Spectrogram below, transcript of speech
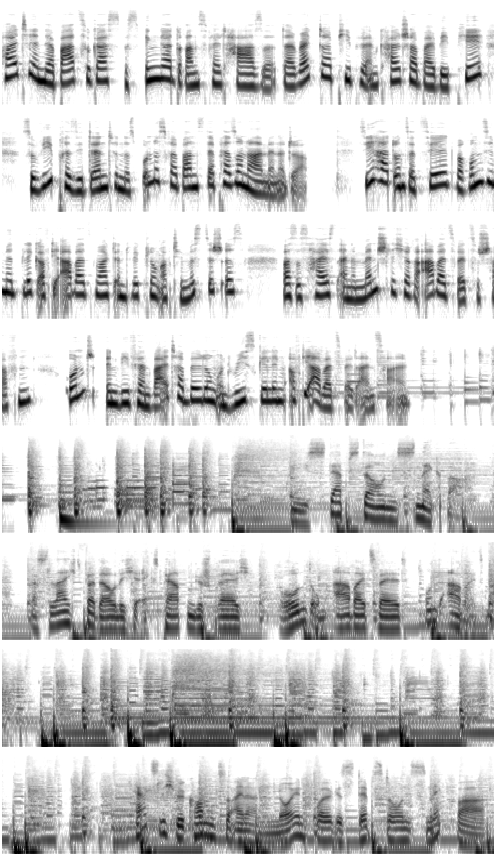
Heute in der Bar zu Gast ist Inga Dransfeld-Hase, Director People and Culture bei BP sowie Präsidentin des Bundesverbands der Personalmanager. Sie hat uns erzählt, warum sie mit Blick auf die Arbeitsmarktentwicklung optimistisch ist, was es heißt, eine menschlichere Arbeitswelt zu schaffen und inwiefern Weiterbildung und Reskilling auf die Arbeitswelt einzahlen. Die Stepstone Snackbar. Das leicht verdauliche Expertengespräch rund um Arbeitswelt und Arbeitsmarkt. Herzlich willkommen zu einer neuen Folge Stepstone Snackbar.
